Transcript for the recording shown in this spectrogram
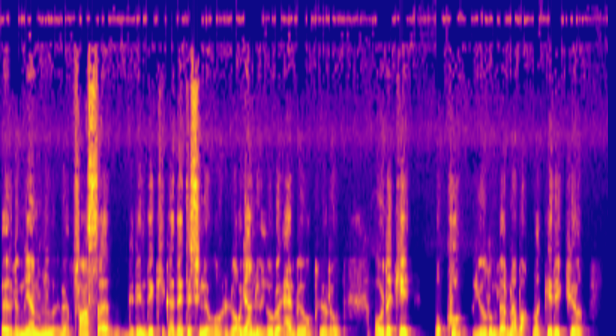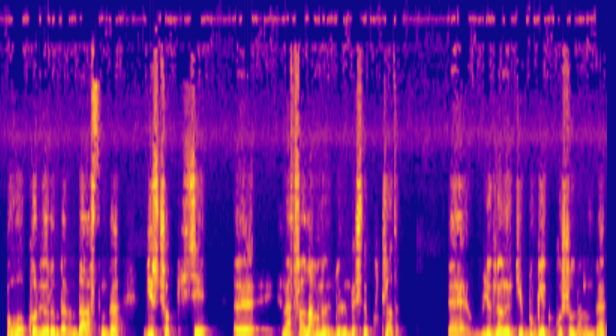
e, Lübnan'ın Fransa dilindeki gazetesini Lorient Nuzul'u her bir okuyorum. Oradaki okur yorumlarına bakmak gerekiyor. Bu okur yorumlarında aslında birçok kişi e, Nasrallah'ın öldürülmesini kutladı. E, Lübnan'ın bugün koşullarında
